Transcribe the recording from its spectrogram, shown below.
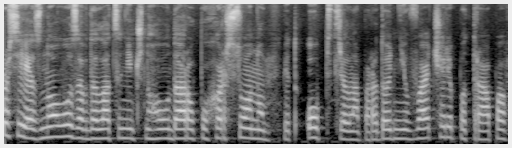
Росія знову завдала цинічного удару по Херсону. Під обстріл напередодні ввечері потрапив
